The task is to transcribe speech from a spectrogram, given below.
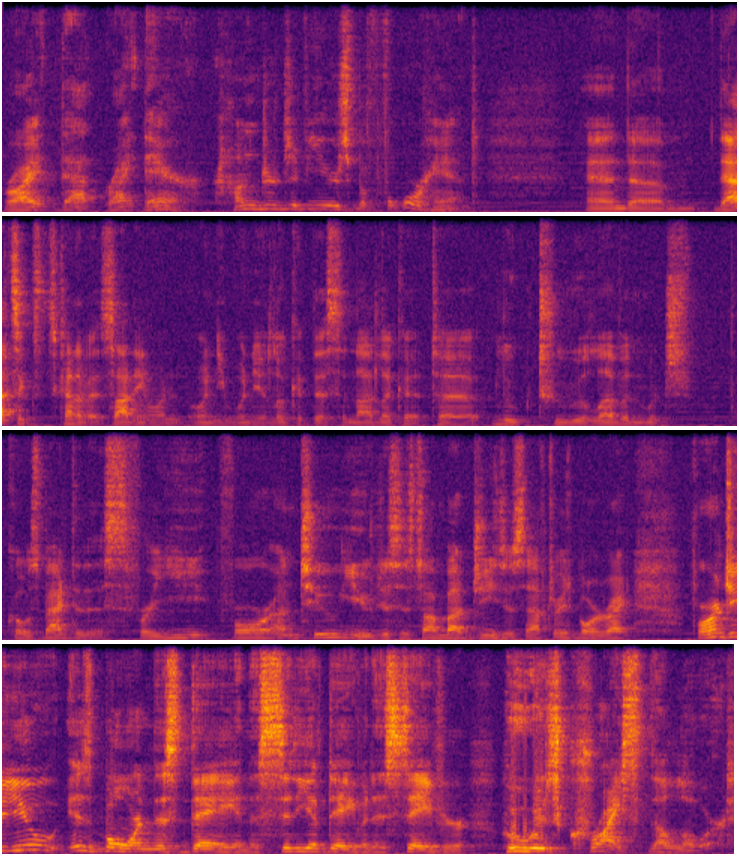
right? That right there, hundreds of years beforehand. And um, that's kind of exciting when, when you when you look at this. And I look at uh, Luke two eleven, which goes back to this. For ye, for unto you, this is talking about Jesus after he's born, right? For unto you is born this day in the city of David a Savior, who is Christ the Lord.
